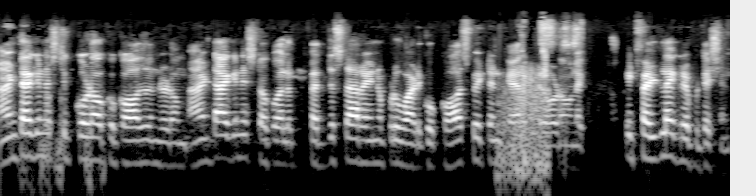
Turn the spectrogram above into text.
యాంటాగనిస్ట్ కూడా ఒక కాజ్ ఉండడం. యాంటాగనిస్ట్ ఒకవేళ పెద్ద స్టార్ అయినప్పుడు వాడికి ఒక కాజ్ పెట్టిన క్యారెక్టర్ అవడం like it felt like reputation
